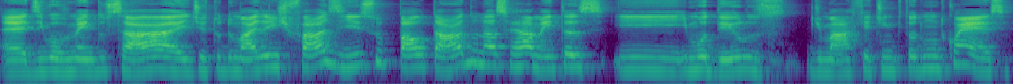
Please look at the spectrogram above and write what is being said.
é, desenvolvimento do site e tudo mais, a gente faz isso pautado nas ferramentas e, e, modelos de marketing que todo mundo conhece.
